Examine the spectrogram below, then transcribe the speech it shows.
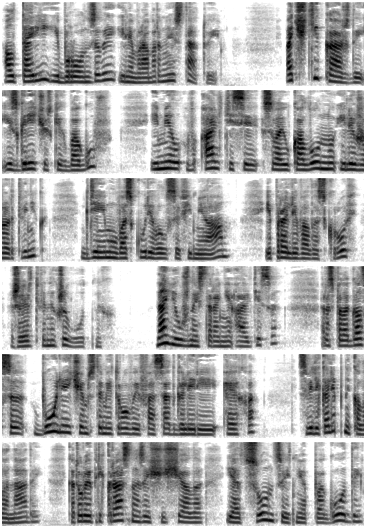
алтари и бронзовые или мраморные статуи. Почти каждый из греческих богов имел в Альтисе свою колонну или жертвенник, где ему воскуривался фимиам и проливалась кровь жертвенных животных. На южной стороне Альтиса располагался более чем стометровый фасад галереи «Эхо» с великолепной колоннадой, которая прекрасно защищала и от солнца, и от непогоды.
